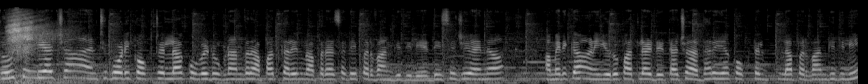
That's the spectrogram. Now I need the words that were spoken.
रूस इंडियाच्या अँटीबॉडी कॉकटेलला कोविड रुग्णांवर आपत्कालीन वापरासाठी परवानगी दिली आहे. डीसीजीआयनं अमेरिका आणि युरोपातल्या डेटाच्या आधारे या कॉकटेलला परवानगी दिली.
